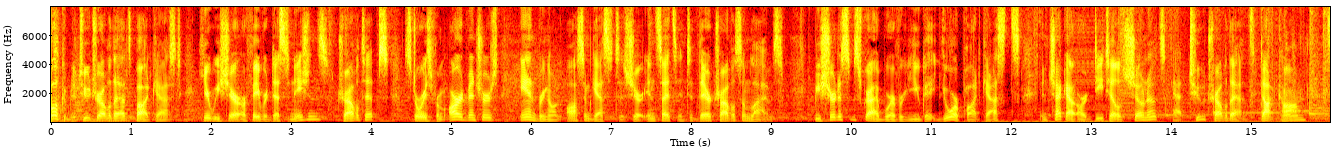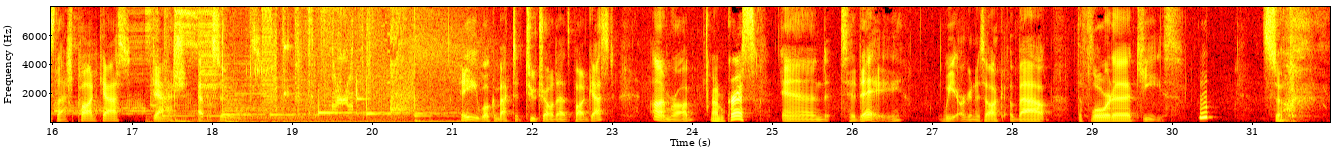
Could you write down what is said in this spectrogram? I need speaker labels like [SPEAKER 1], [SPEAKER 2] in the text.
[SPEAKER 1] Welcome to Two Travel Dads Podcast. Here we share our favorite destinations, travel tips, stories from our adventures, and bring on awesome guests to share insights into their travelsome lives. Be sure to subscribe wherever you get your podcasts and check out our detailed show notes at twotraveldads.com slash podcast dash episodes. Hey, welcome back to Two Travel Dads Podcast. I'm Rob,
[SPEAKER 2] I'm Chris.
[SPEAKER 1] and today we are going to talk about the Florida Keys. So,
